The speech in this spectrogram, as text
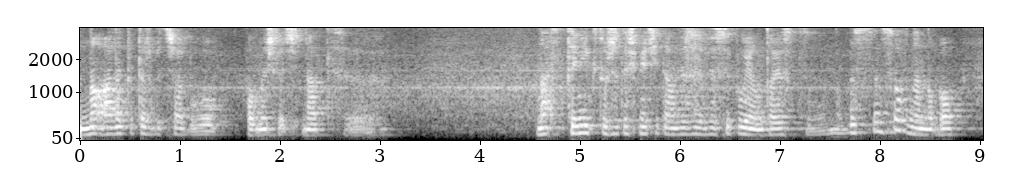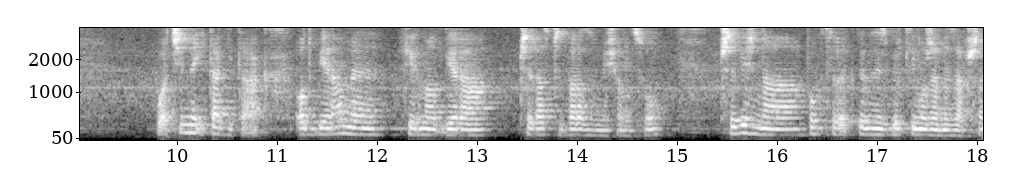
No ale tu też by trzeba było pomyśleć nad, nad tymi, którzy te śmieci tam wys- wysypują. To jest no, bezsensowne, no bo płacimy i tak, i tak. Odbieramy, firma odbiera czy raz, czy dwa razy w miesiącu. Przywieźć na punkt selektywnej zbiórki możemy zawsze.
